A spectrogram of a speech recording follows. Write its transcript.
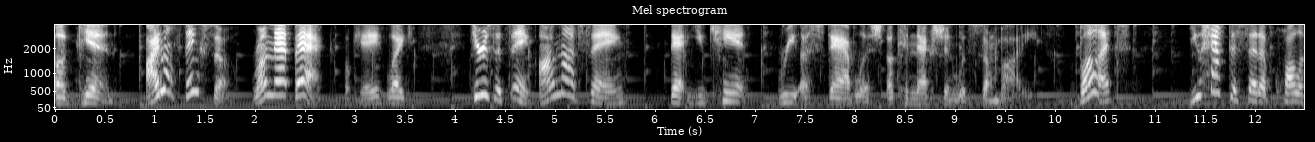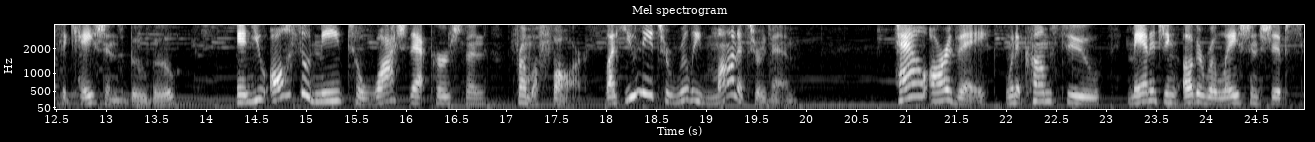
again. I don't think so. Run that back, okay? Like, here's the thing I'm not saying that you can't reestablish a connection with somebody, but you have to set up qualifications, boo boo. And you also need to watch that person from afar. Like you need to really monitor them. How are they when it comes to managing other relationships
